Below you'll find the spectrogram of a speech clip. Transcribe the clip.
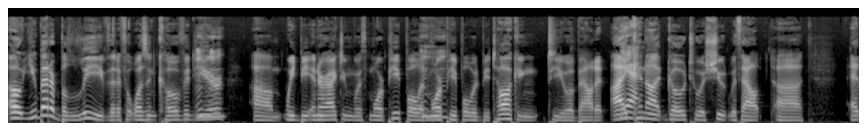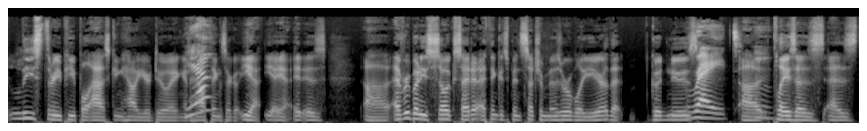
Oh, you better believe that if it wasn't COVID year, Mm-hmm. um, we'd be interacting with more people and more Mhm. people would be talking to you about it. I Yeah. cannot go to a shoot without uh, at least three people asking how you're doing and how things are going. Yeah, yeah, yeah. It is. Uh, everybody's so excited. I think it's been such a miserable year that good news Right. uh, Mm. plays as as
